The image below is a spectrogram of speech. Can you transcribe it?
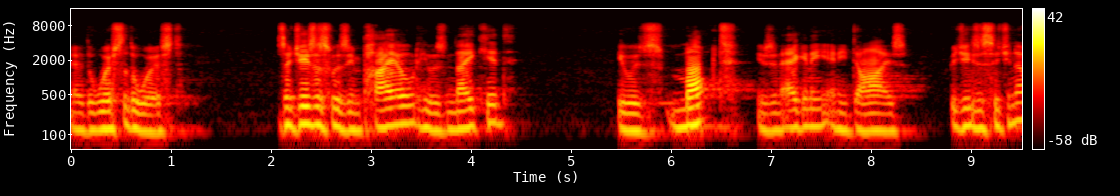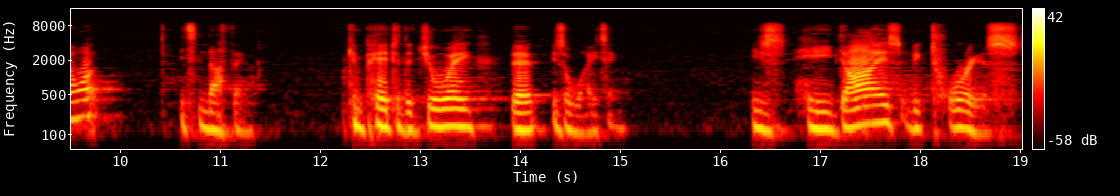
you know, the worst of the worst. So Jesus was impaled, he was naked, he was mocked, he was in agony, and he dies. But Jesus said, You know what? It's nothing compared to the joy that is awaiting. He's, he dies victorious.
